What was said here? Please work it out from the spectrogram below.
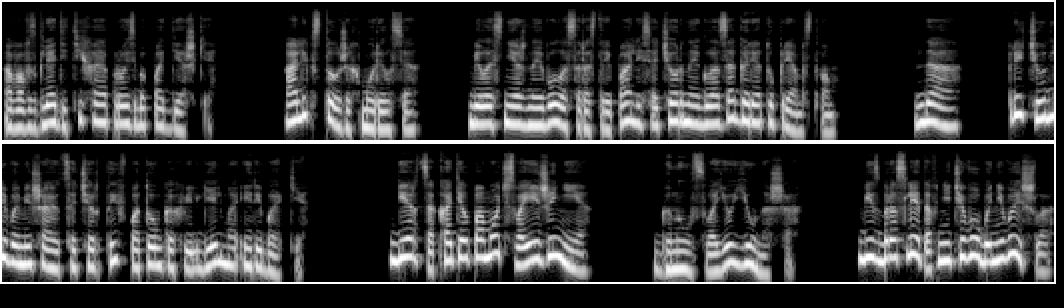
А во взгляде тихая просьба поддержки. Алекс тоже хмурился. Белоснежные волосы растрепались, а черные глаза горят упрямством. Да, причудливо мешаются черты в потомках Вильгельма и Ребекки. Герцог хотел помочь своей жене», — гнул свое юноша. «Без браслетов ничего бы не вышло,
